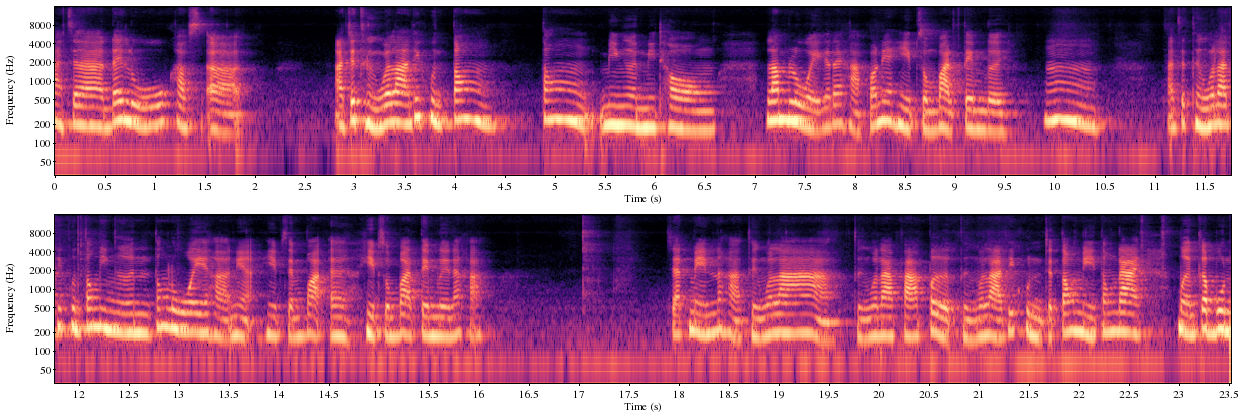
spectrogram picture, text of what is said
อาจจะได้รู้ข่าวเอ่ออาจจะถึงเวลาที่คุณต้องต้องมีเงินมีทองร่ำรวยก็ได้ค่ะ เพราะเนี่ยหีบสมบัติเต็มเลย อืม อาจจะถึงเวลาที่คุณต้องมีเงินต้องรวยค่ะ เนี่ยหีบสมบัติเออหีบสมบัติเต็มเลยนะคะจัดเมนต์นะคะถึงเวลาถึงเวลาฟ้าเปิดถึงเวลาที่คุณจะต้องมีต้องได้ เหมือนกับบุญ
